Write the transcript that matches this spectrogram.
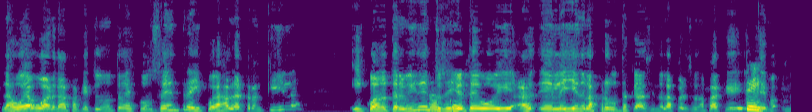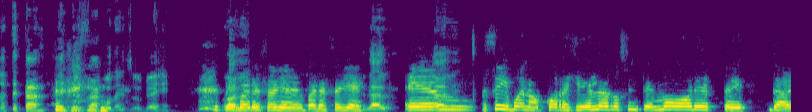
las voy a guardar para que tú no te desconcentres y puedas hablar tranquila. Y cuando termine, entonces yo te voy eh, leyendo las preguntas que va haciendo las personas para que no te están con eso, Me parece bien, me parece bien. Em, sí, bueno, corregir el error sin temor, este, dar,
